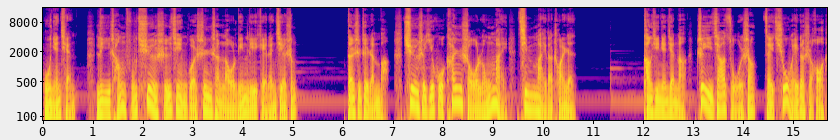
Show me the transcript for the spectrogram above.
五年前，李长福确实进过深山老林里给人接生，但是这人吧，却是一户看守龙脉金脉的传人。康熙年间呢，这一家祖上在秋闱的时候啊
